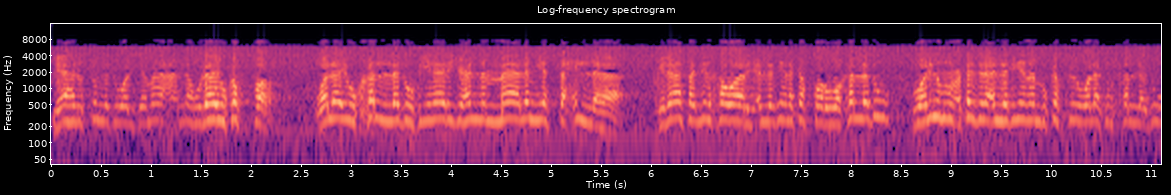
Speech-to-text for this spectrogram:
لأهل السنة والجماعة أنه لا يكفر ولا يخلد في نار جهنم ما لم يستحلها خلافا للخوارج الذين كفروا وخلدوا وللمعتزلة الذين لم يكفروا ولكن خلدوا.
